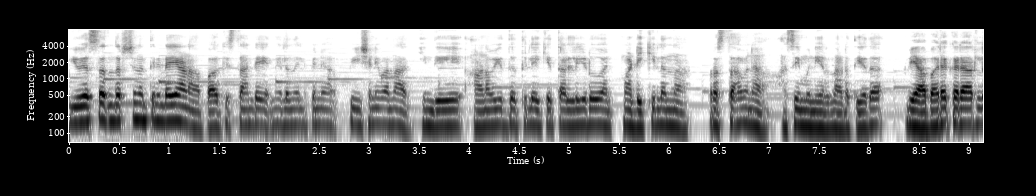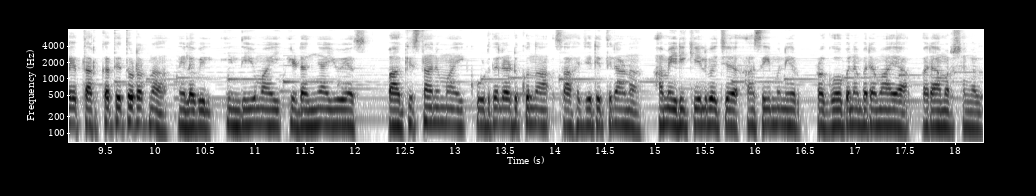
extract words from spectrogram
യു എസ് സന്ദർശനത്തിനിടെയാണ് പാകിസ്ഥാന്റെ നിലനിൽപ്പിന് ഭീഷണി വന്നാൽ ഇന്ത്യയെ ആണവയുദ്ധത്തിലേക്ക് തള്ളിയിടുവാൻ മടിക്കില്ലെന്ന പ്രസ്താവന അസീം മുനീർ നടത്തിയത്. വ്യാപാര കരാറിലെ തർക്കത്തെ തുടർന്ന് നിലവിൽ ഇന്ത്യയുമായി ഇടഞ്ഞ യു എസ് പാകിസ്ഥാനുമായി കൂടുതൽ അടുക്കുന്ന സാഹചര്യത്തിലാണ് അമേരിക്കയിൽ വെച്ച് അസീം മുനീർ പ്രകോപനപരമായ പരാമർശങ്ങൾ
